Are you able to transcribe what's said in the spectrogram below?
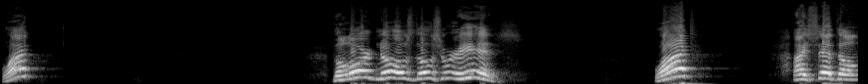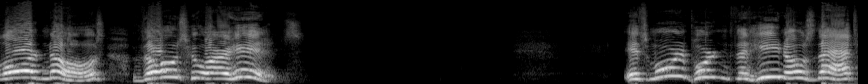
What? The Lord knows those who are His. What? I said, The Lord knows those who are His. It's more important that He knows that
